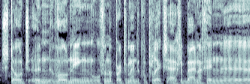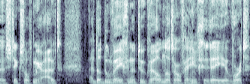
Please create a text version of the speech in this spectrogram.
stoot een woning of een appartementencomplex eigenlijk bijna geen stikstof meer uit. dat doen wegen natuurlijk wel, omdat er overheen gereden wordt,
